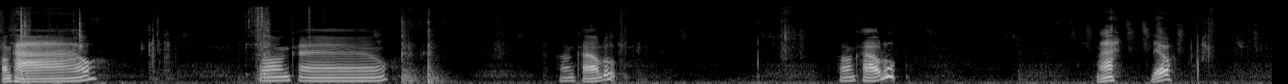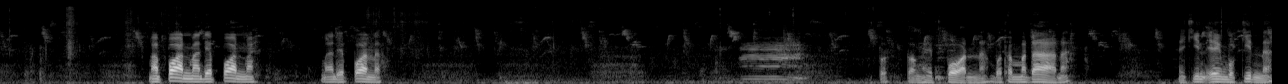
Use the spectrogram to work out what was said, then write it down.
ทองขาว ทองขาวทองขาวลูกทองขาวลูก มา เดี๋ยว มาป้อนมาเดี๋ยวป้อนมา มาเดี๋ยวป้อนแล้วต้องให้ป้อนนะบ่ธรรมดานะ ให้กินเองบ่กินนะ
